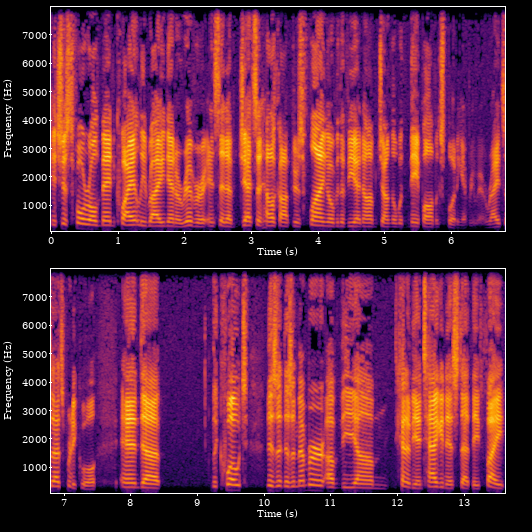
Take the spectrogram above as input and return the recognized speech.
it's just four old men quietly riding down a river instead of jets and helicopters flying over the Vietnam jungle with napalm exploding everywhere, right? So that's pretty cool. And uh, the quote there's a there's a member of the um, kind of the antagonist that they fight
